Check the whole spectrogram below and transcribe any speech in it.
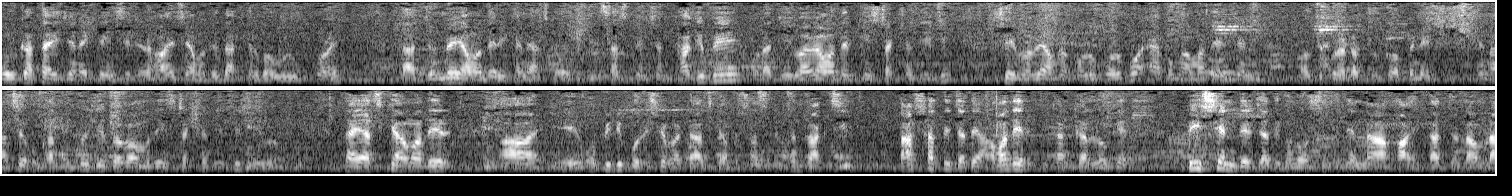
কলকাতায় যেন একটা ইনসিডেন্ট হয়েছে আমাদের ডাক্তারবাবুর উপরে। তার জন্যই আমাদের এখানে আজকে অতিথি সাসপেনশন থাকবে। ওরা যেভাবে আমাদেরকে ইনস্ট্রাকশন দিয়েছে, সেইভাবে আমরা ফলো করব এবং আমাদের যে অল্পপুরা ডক্টর গভর্নমেন্ট অ্যাসোসিয়েশন আছে, ওখান থেকেও যেভাবে আমাদের ইনস্ট্রাকশন দিয়েছে, সেইভাবে। তাই আজকে আমাদের ওপিডি পরিষেবাটা আজকে আমরা সাসপেনশন রাখছি। তার সাথে যাতে আমাদের এখানকার লোকের পেশেন্টদের যাতে কোনো অসুবিধে না হয়, তার জন্য আমরা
